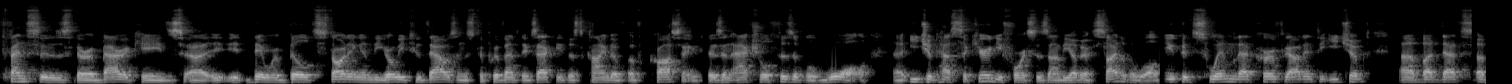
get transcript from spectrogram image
fences, there are barricades. Uh, it, they were built starting in the early 2000s to prevent exactly this kind of, of crossing. There's an actual physical wall. Uh, Egypt has security forces on the other side of the wall. You could swim that curved route into Egypt, uh, but that's a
